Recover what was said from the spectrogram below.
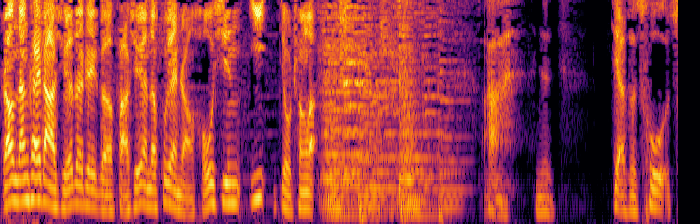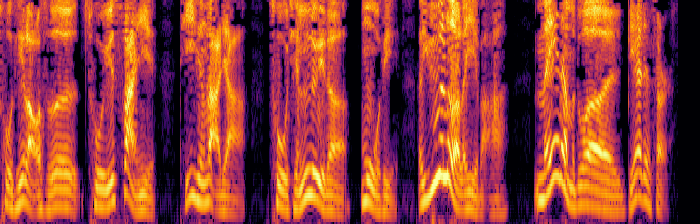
然后南开大学的这个法学院的副院长侯新一就称了，哎，这这是出出题老师出于善意提醒大家出勤率的目的，呃娱乐了一把，没那么多别的事儿。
